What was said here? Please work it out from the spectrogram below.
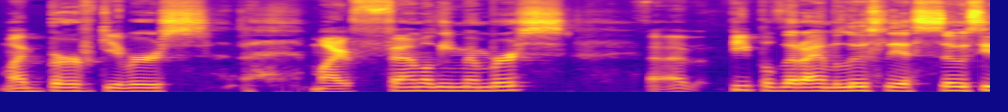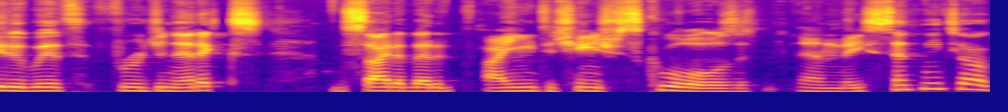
my birth givers, my family members, uh, people that I'm loosely associated with through genetics, decided that I need to change schools, and they sent me to a,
